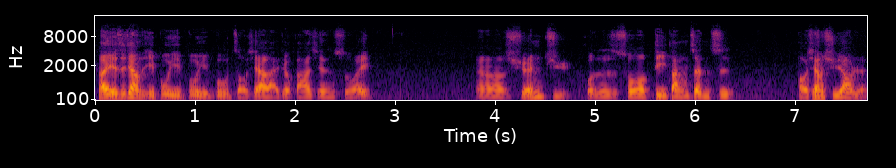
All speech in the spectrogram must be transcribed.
那也是这样子一步一步一步走下来，就发现说，哎，呃，选举或者是说地方政治，好像需要人，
